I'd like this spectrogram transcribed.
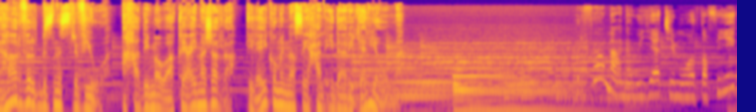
هارفارد بزنس ريفيو أحد مواقع مجرة. إليكم النصيحة الإدارية اليوم. ارفع معنويات موظفيك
